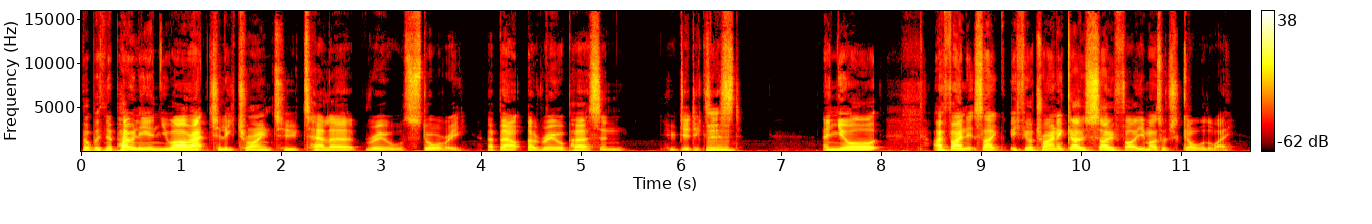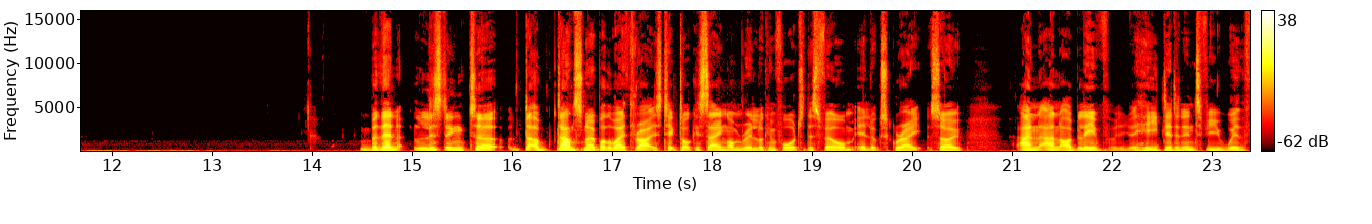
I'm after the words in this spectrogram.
but with Napoleon, you are actually trying to tell a real story about a real person who did exist. And you're, I find it's like if you're trying to go so far, you might as well just go all the way. But then listening to D- Dan Snow, by the way, throughout his TikTok is saying, "I'm really looking forward to this film. It looks great." So, and and I believe he did an interview with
